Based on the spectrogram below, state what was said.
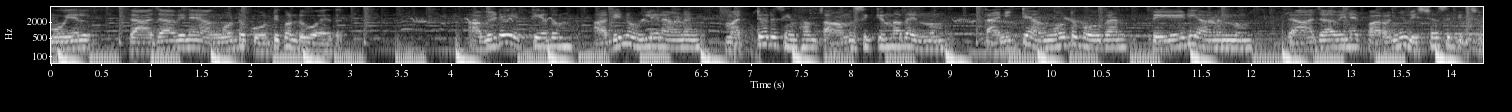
മുയൽ രാജാവിനെ അങ്ങോട്ട് കൂട്ടിക്കൊണ്ടുപോയത്. അവിടെ എത്തിയതും അതിനുള്ളിലാണ് മറ്റൊരു സിംഹം താമസിക്കുന്നതെന്നും തനിക്ക് അങ്ങോട്ട് പോകാൻ പേടിയാണെന്നും രാജാവിനെ പറഞ്ഞു വിശ്വസിപ്പിച്ചു.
